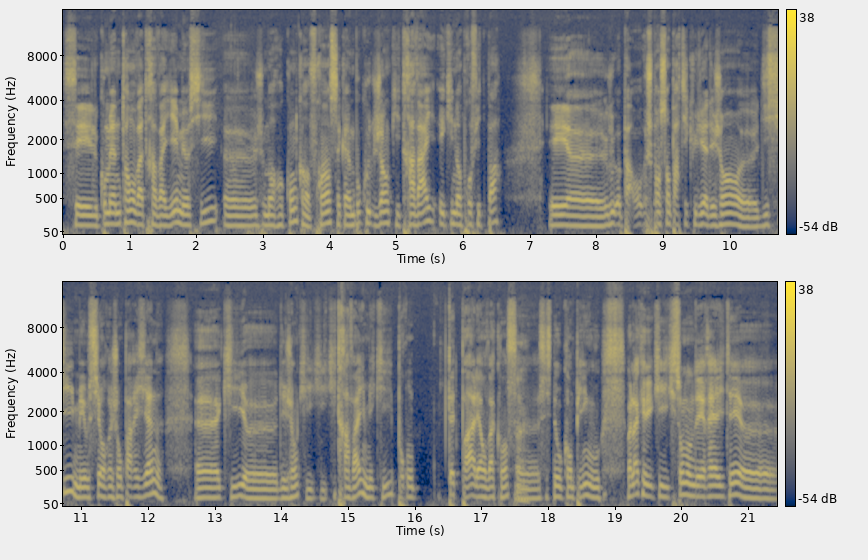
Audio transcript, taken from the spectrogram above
c'est combien de temps on va travailler, mais aussi, euh, je me rends compte qu'en France, c'est quand même beaucoup de gens qui travaillent et qui n'en profitent pas. Et je, pense en particulier à des gens d'ici, mais aussi en région parisienne, qui, des gens qui, qui travaillent, mais qui pourront peut-être pas aller en vacances, euh, si ce n'est au camping, ou voilà, qui, qui, qui sont dans des réalités euh,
